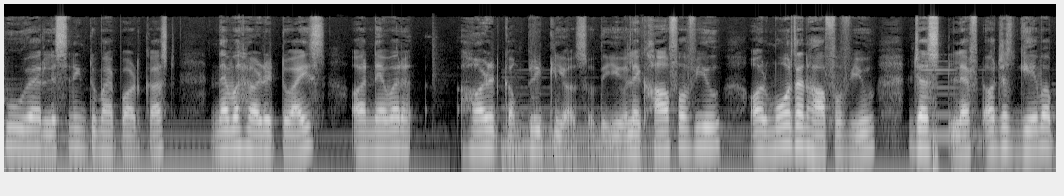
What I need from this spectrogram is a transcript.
who were listening to my podcast never heard it twice or never heard it completely also the, like half of you or more than half of you just left or just gave up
